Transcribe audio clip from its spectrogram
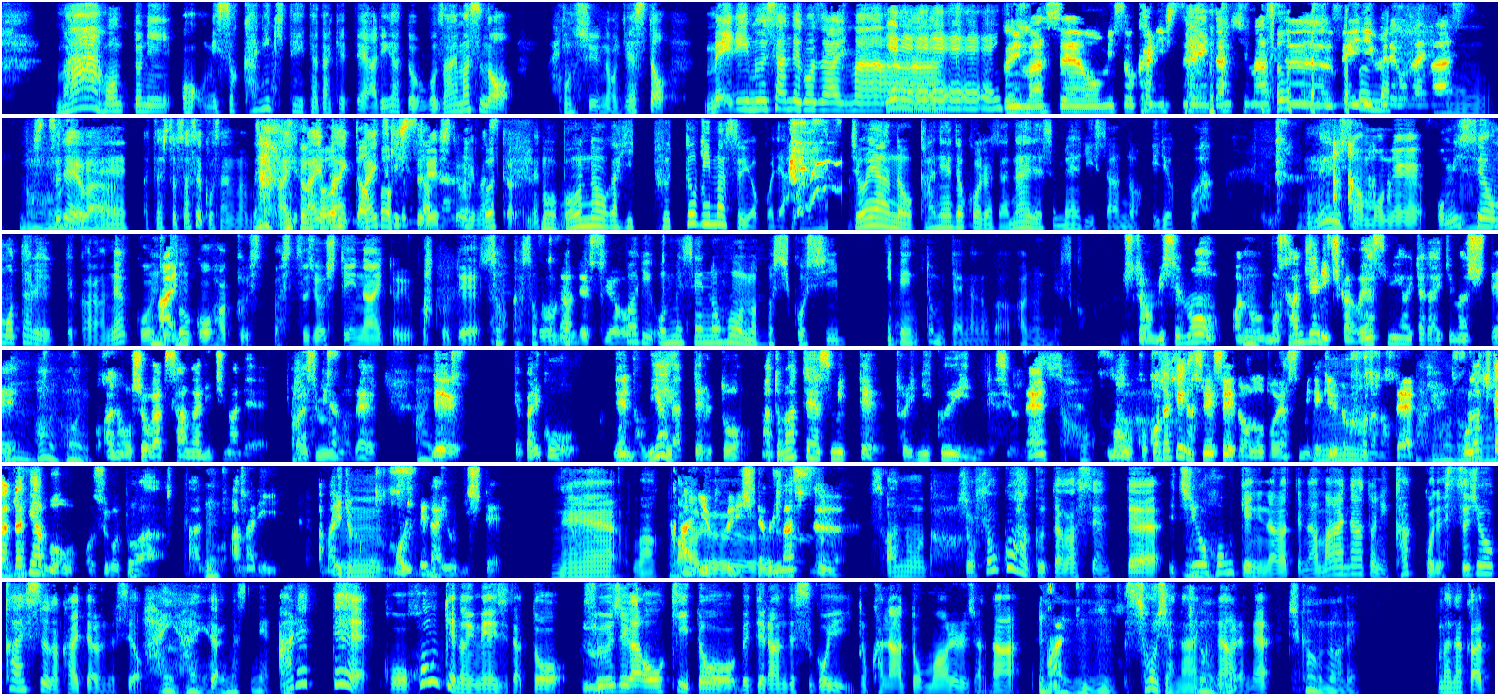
まあ、本当に大晦日に来ていただけてありがとうございますの、今週のゲスト、メイリームーさんでございます。すいません。大晦日に失礼いたします。メイリーブでございます。うん失礼は私と佐世子さんが毎 毎毎毎月失礼しておりますからね。もう煩悩がひ吹っ飛びますよ、こりゃ。除夜の鐘どころじゃないです、メリーさんの威力は。メイさんもね、お店を持たれてからね、こう、はい。女装紅白は出場していないということで、そっかそっか。そうなんですやっよ。ぱりお店の方の年越しイベントみたいなのがあるんですか、実はお店も、あの、うん。もう30日からお休みをいただいてまして、うん。はいはい。あの、お正月三が日までお休みなので、はい、で、やっぱりこう、ね、飲み屋やってると、まとまった休みって取りにくいんですよね。そうかもう、ここだけが正々堂々とお休みできるところなので、この期間だけはもうお仕事は、あうんの、あまり、あまりとかももう入れないようにして、ねえ、わかる。はい、ゆっくりしております。あの、女装紅白歌合戦って、一応本家に習って名前の後にカッコで出場回数が書いてあるんですよ。はいはい、でありますね。あれって、こう、本家のイメージだと、うん数字が大きいと、ベテランですごいのかなと思われるじゃない。はいそうじゃないのね、あれね。違うのあれ。まあなんか、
